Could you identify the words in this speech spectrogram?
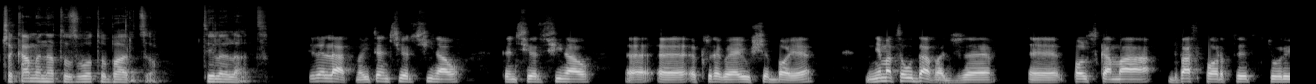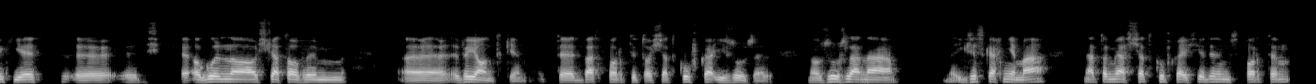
Czekamy na to złoto bardzo. Tyle lat tyle lat. No i ten ćwierćfinał, ten ćwierćfinał, e, e, którego ja już się boję, nie ma co udawać, że e, Polska ma dwa sporty, w których jest ogólnoświatowym wyjątkiem. Te dwa sporty to siatkówka i żużel. No, żużla na, igrzyskach nie ma, natomiast siatkówka jest jedynym sportem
